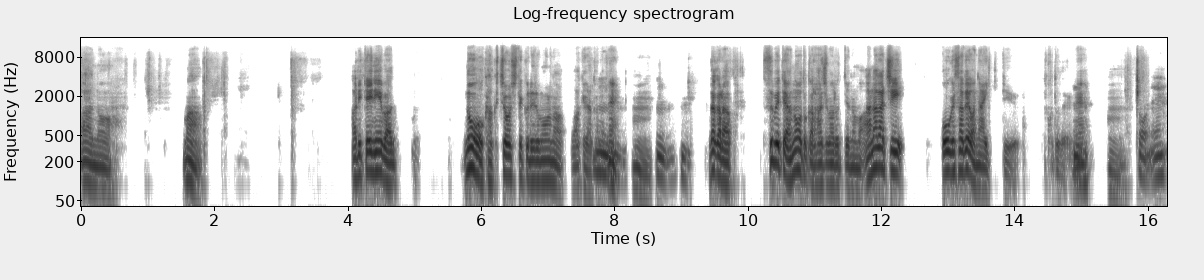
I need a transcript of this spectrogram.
あの、まあ、ありていに言えば、脳を拡張してくれるものなわけだからね。うん。うん。うん、だから、すべてはノートから始まるっていうのも、あながち大げさではないっていうことだよね。うん。そうね。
